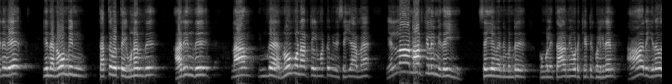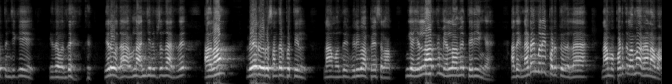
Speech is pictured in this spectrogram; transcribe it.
எனவே இந்த நோம்பின் தத்துவத்தை உணர்ந்து அறிந்து நாம் இந்த நோம்பு நாட்களில் மட்டும் இதை செய்யாம எல்லா நாட்களிலும் இதை செய்ய வேண்டும் என்று உங்களை தாழ்மையோடு கேட்டுக்கொள்கிறேன். ஆறு இருபத்தஞ்சுக்கு இதை வந்து இருபதா? இன்னும் அஞ்சு நிமிஷம் தான் இருக்குது. அதனால் வேறொரு சந்தர்ப்பத்தில் நாம் வந்து விரிவாக பேசலாம். இங்கே எல்லாருக்கும் எல்லாமே தெரியுங்க. அதை நடைமுறைப்படுத்துவதில் நாம் படுத்தலாமா வேணாவா?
